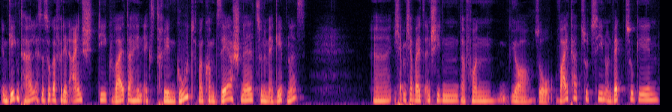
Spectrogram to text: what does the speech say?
Im Gegenteil, es ist sogar für den Einstieg weiterhin extrem gut. Man kommt sehr schnell zu einem Ergebnis. Äh, ich habe mich aber jetzt entschieden, davon ja so weiterzuziehen und wegzugehen,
